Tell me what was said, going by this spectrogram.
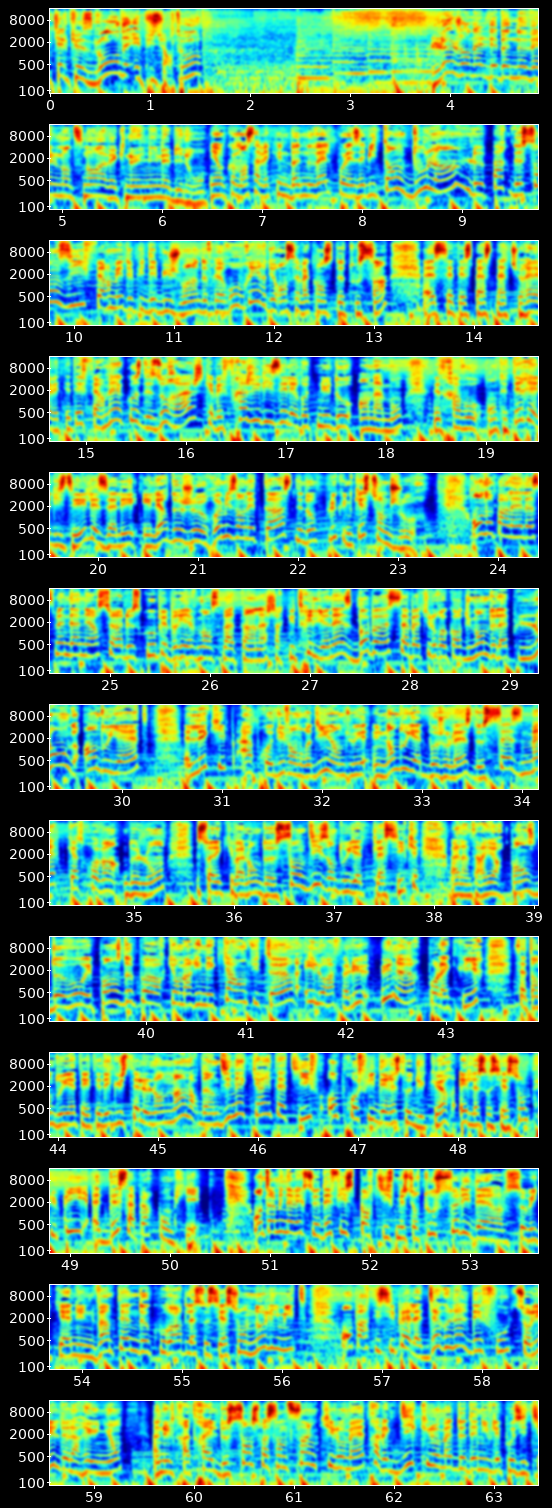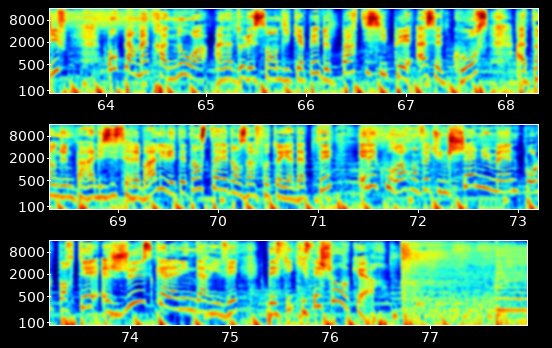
quelques secondes. Et puis surtout... Le journal des bonnes nouvelles maintenant avec Noémie Mabilon. Et on commence avec une bonne nouvelle pour les habitants d'Oulin. Le parc de Sanzy, fermé depuis début juin, devrait rouvrir durant ses vacances de Toussaint. Euh, cet espace naturel avait été fermé à cause des orages qui avaient fragilisé les retenues d'eau en amont. Des travaux ont été réalisés, les allées et l'aire de jeu remises en état. Ce n'est donc plus qu'une question de jours. On en parlait la semaine dernière sur Radio Scoop et brièvement ce matin. La charcuterie lyonnaise Bobos a battu le record du monde de la plus longue andouillette. L'équipe a produit vendredi une andouillette, beaujolaise de 16 mètres 80 de long, soit l'équivalent de 110 andouillettes classiques. À l'intérieur, panse de veau et panse de porc qui ont mariné 48 heures et il aura fallu une heure pour la cuire. Cette andouillette a été dégustée le lendemain lors d'un dîner caritatif au profit des Restos du Cœur et de l'association Pupille des sapeurs-pompiers. On termine avec ce défi sportif, mais surtout solidaire. Week-end, une vingtaine de coureurs de l'association No Limites ont participé à la Diagonale des Fous sur l'île de la Réunion. Un ultra-trail de 165 km avec 10 km de dénivelé positif pour permettre à Noah, un adolescent handicapé, de participer à cette course. Atteint d'une paralysie cérébrale, il était installé dans un fauteuil adapté et les coureurs ont fait une chaîne humaine pour le porter jusqu'à la ligne d'arrivée. Défi qui fait chaud au cœur.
